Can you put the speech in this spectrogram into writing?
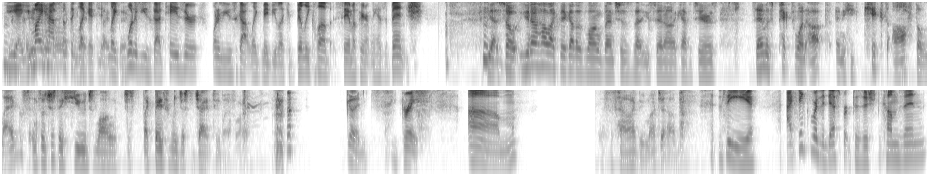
yeah, you might have something like, like, a nice- ta- like one of you's got a taser, one of you's got like maybe like a billy club. Sam apparently has a bench. yeah, so you know how like they got those long benches that you sit on at cafeterias? Sam has picked one up and he kicked off the legs, and so it's just a huge long, just like basically just a giant two by four. Good, great. Um, This is how I do my job. the I think where the desperate position comes in,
